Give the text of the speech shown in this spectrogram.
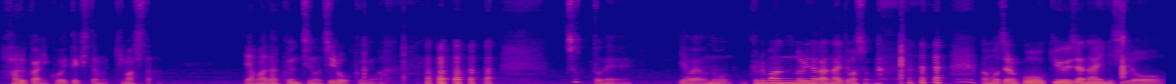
はるかに超えてきても来ました。山田くんちの次郎くんは。ちょっとね、やばい、もう車乗りながら泣いてましたもん。まあもちろん号泣じゃないにしろ、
